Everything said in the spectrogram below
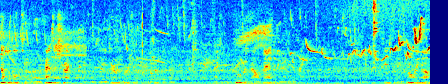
acceptable to uh, Panzerschreck, the German version of the circle. Actually, the crew is now abandoning the vehicle. Seems to be growing up.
